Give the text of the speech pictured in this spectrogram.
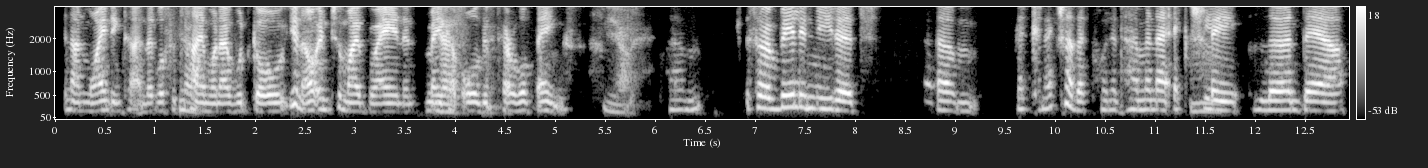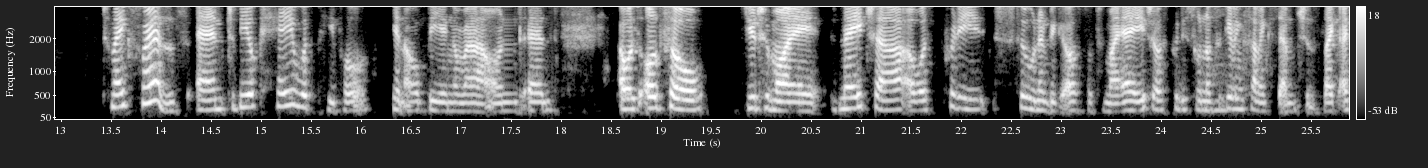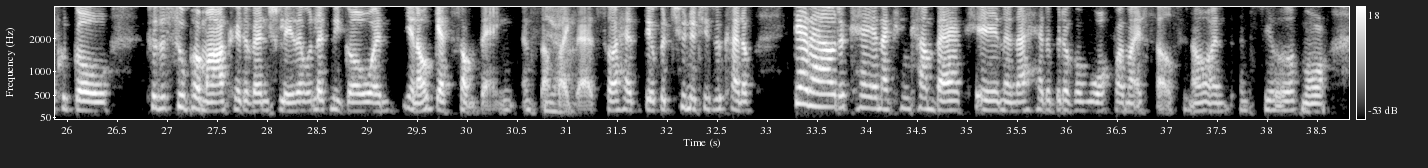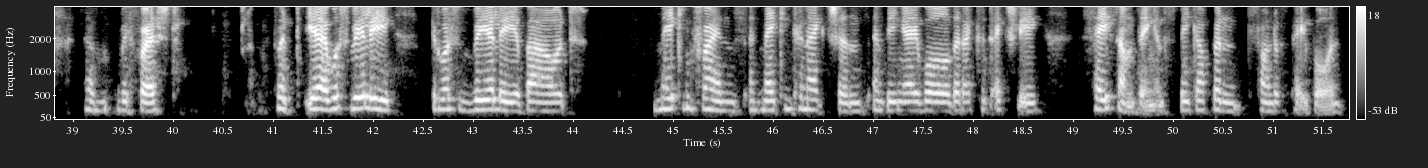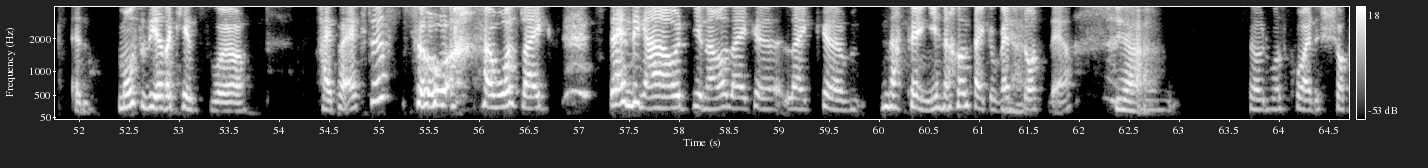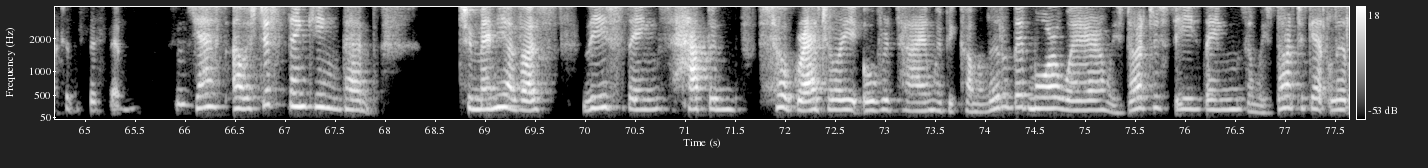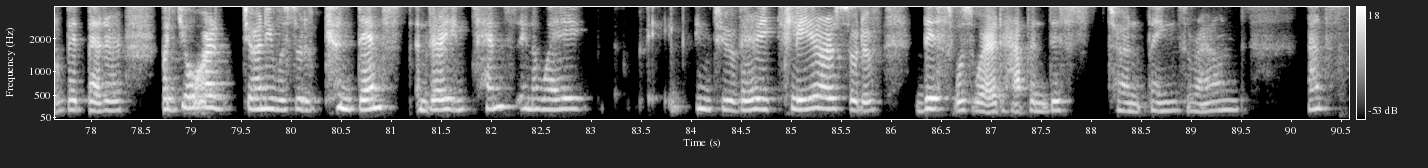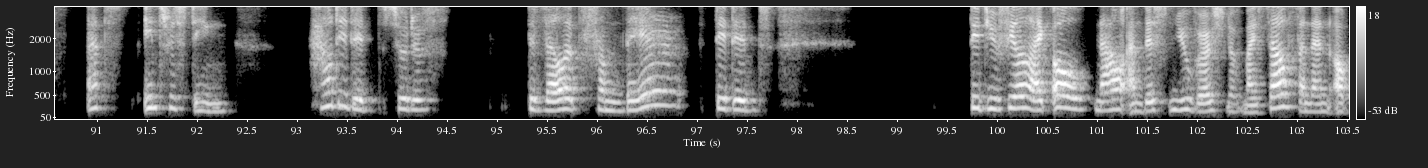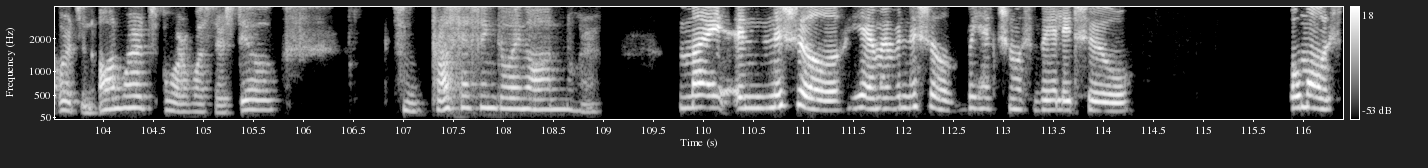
an unwinding time. That was the no. time when I would go, you know, into my brain and make yes. up all these terrible things. Yeah. Um, so I really needed um, that connection at that point in time, and I actually mm. learned there to make friends and to be okay with people, you know, being around. And I was also due to my nature, I was pretty soon, and also to my age, I was pretty soon also mm. giving some exemptions. Like I could go to the supermarket eventually they would let me go and you know get something and stuff yeah. like that so i had the opportunity to kind of get out okay and i can come back in and i had a bit of a walk by myself you know and, and feel a lot more um, refreshed but yeah it was really it was really about making friends and making connections and being able that i could actually say something and speak up in front of people. And and most of the other kids were hyperactive. So i was like standing out you know like a like um, nothing you know like a red yeah. dot there. Yeah. Um, so it was quite a shock to the system. Yes i was just thinking that to many of us these things happen so gradually over time. We become a little bit more aware and we start to see things and we start to get a little bit better. But your journey was sort of condensed and very intense in a way into a very clear sort of this was where it happened. This turned things around. That's that's interesting. How did it sort of develop from there? Did it did you feel like oh now i'm this new version of myself and then upwards and onwards? Or was there still some processing going on or? My initial yeah my initial reaction was really to almost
